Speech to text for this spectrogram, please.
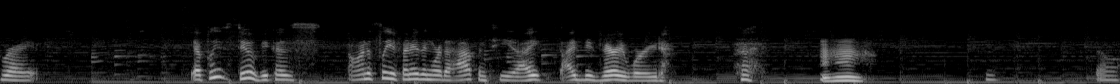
Right. Yeah, please do because honestly, if anything were to happen to you, I I'd be very worried. mm-hmm. So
